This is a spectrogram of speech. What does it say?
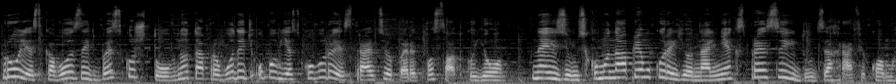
Проліска возить безкоштовно та проводить обов'язкову реєстрацію перед посадкою. На Ізюмському напрямку регіональні експреси йдуть за графіком.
